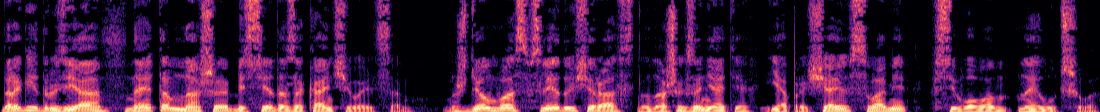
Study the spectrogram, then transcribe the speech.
Дорогие друзья, на этом наша беседа заканчивается. Ждем вас в следующий раз на наших занятиях. Я прощаюсь с вами. Всего вам наилучшего.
